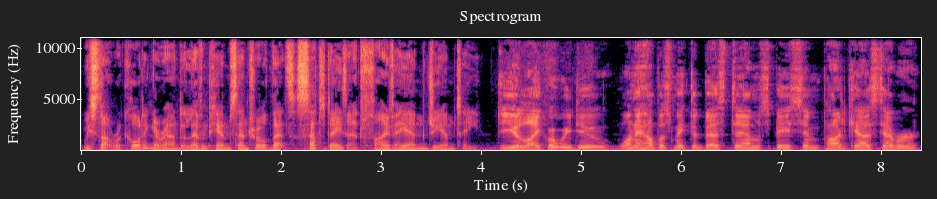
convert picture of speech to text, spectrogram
We start recording around 11pm Central, that's Saturdays at 5am GMT. Do you like what we do? Want to help us make the best damn Space Sim podcast ever?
